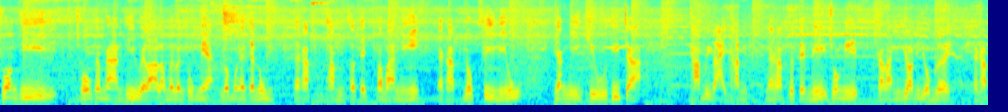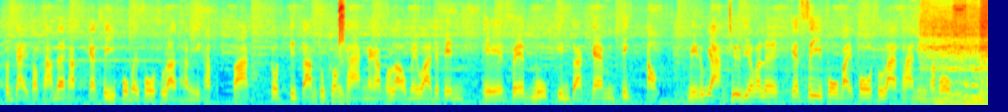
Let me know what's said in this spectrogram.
ช่วงที่โชคทำงานที่เวลาเราไม่บรรทุกเนี่ยรถมันก็จะนุ่มนะครับทำสเต็ปประมาณนี้นะครับ ยก 4 นิ้วยังมีคิวที่จะทำอีกหลายคันนะครับสเต็ปนี้ช่วงนี้กำลังยอดนิยมเลยนะครับสนใจสอบถามได้ครับแก๊สซี่ 4x4 สุราษฎร์ธานีครับ ฝากกดติดตามทุกช่องทางนะครับของเราไม่ว่าจะเป็นเพจ Facebook Instagram TikTok มีทุกอย่างชื่อเดียวกันเลย g e t s y 4x4 สุราษฎร์ธานีครับผม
